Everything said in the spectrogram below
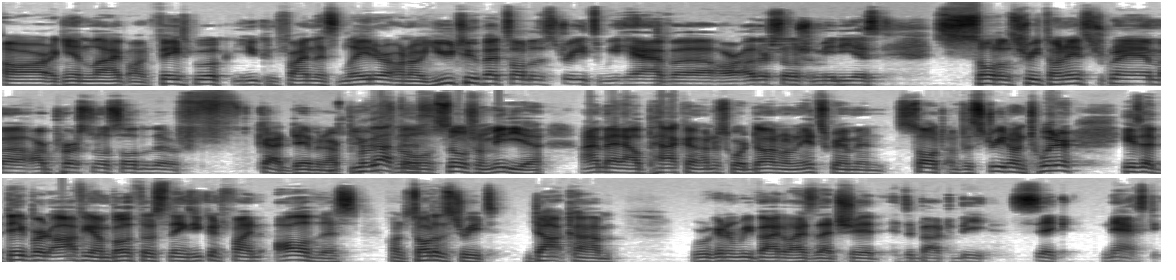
are again live on Facebook. You can find this later on our YouTube at Salt of the Streets. We have uh, our other social medias, Salt of the Streets on Instagram, uh, our personal Salt of the God damn it, our You got personal social media. I'm at alpaca underscore Don on Instagram and Salt of the Street on Twitter. He's at Big Bird Offie on both those things. You can find all of this on saltofthestreets.com. We're gonna revitalize that shit. It's about to be sick, nasty.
